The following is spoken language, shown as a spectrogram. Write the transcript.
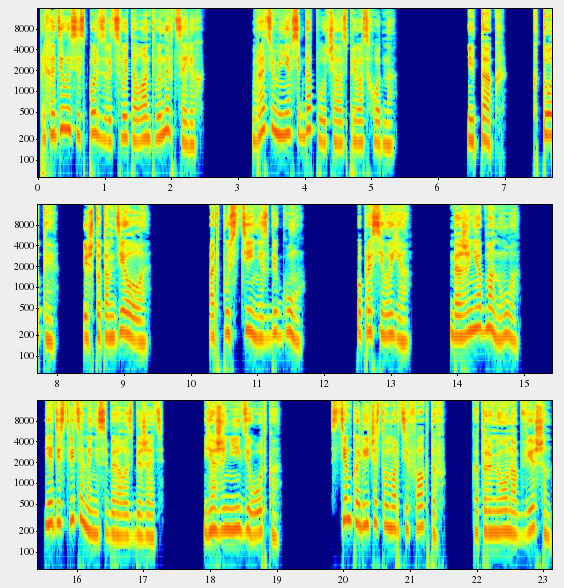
Приходилось использовать свой талант в иных целях. Врать у меня всегда получалось превосходно. Итак, кто ты и что там делала? Отпусти, не сбегу, попросила я. Даже не обманула. Я действительно не собиралась бежать. Я же не идиотка. С тем количеством артефактов, которыми он обвешан,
